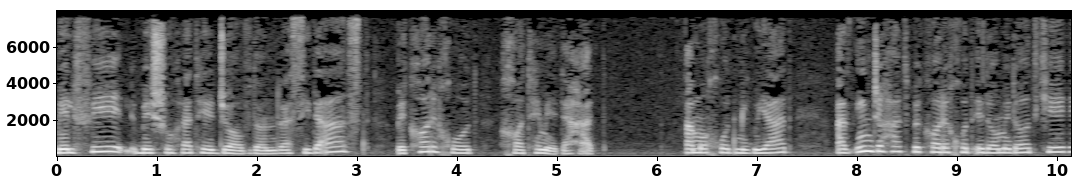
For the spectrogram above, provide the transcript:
بالفعل به شهرت جاودان رسیده است به کار خود خاتمه دهد. اما خود می‌گوید از این جهت به کار خود ادامه داد که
